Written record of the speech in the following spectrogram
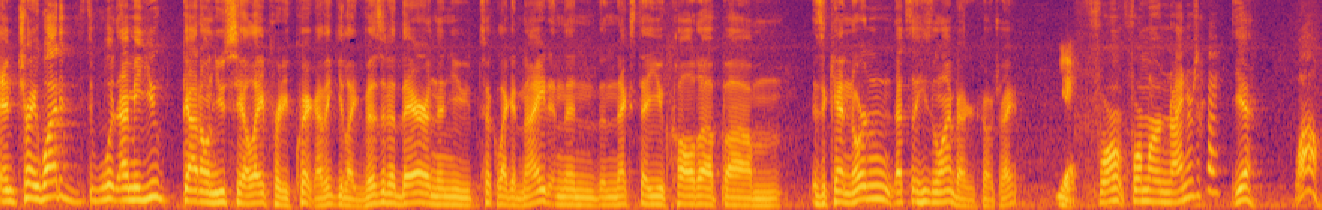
And Trey, why did what, I mean? You got on UCLA pretty quick. I think you like visited there, and then you took like a night, and then the next day you called up. Um, is it Ken Norton? That's the, he's the linebacker coach, right? Yeah. For, former Niners guy. Yeah. Wow.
